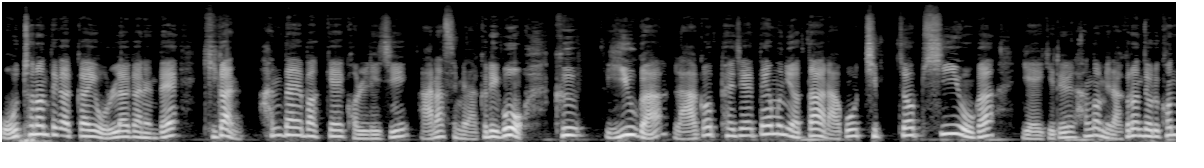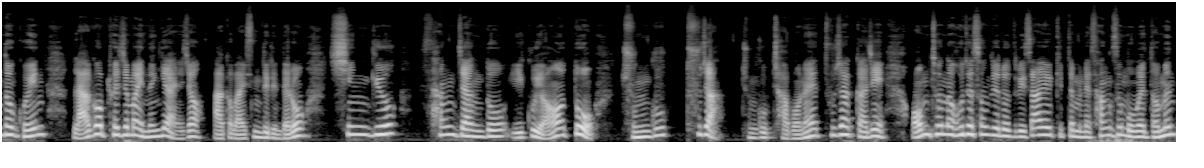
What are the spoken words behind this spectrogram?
5천원대 가까이 올라가는데 기간 한 달밖에 걸리지 않았습니다. 그리고 그 이유가 락업 해제 때문이었다라고 직접 CEO가 얘기를 한 겁니다. 그런데 우리 컨텀코인 락업 해제만 있는 게 아니죠. 아까 말씀드린 대로 신규 상장도 있고요. 또 중국 투자 중국 자본의 투자까지 엄청난 호재성 재료들이 쌓여있기 때문에 상승 모멘텀은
